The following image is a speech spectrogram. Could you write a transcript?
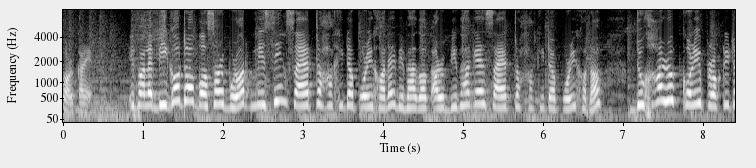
চৰকাৰে। ইফালে বিগত বছৰবোৰত মিচিং স্বায়ত্তশাসিত পৰিষদে বিভাগক আৰু বিভাগে স্বায়ত্তশাসিত পৰিষদক দোষাৰোপ কৰি প্ৰকৃত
